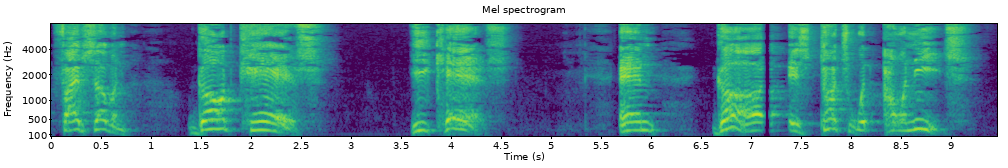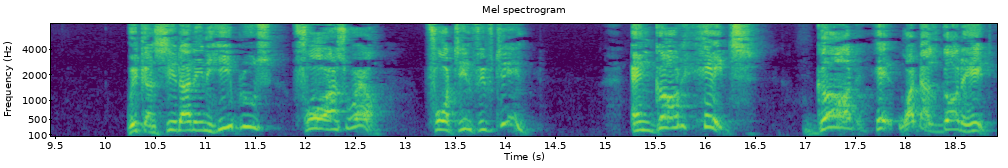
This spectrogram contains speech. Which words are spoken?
5 7. God cares. He cares. And God is touched with our needs. We can see that in Hebrews 4 as well. 14, 15. And God hates. God hate. What does God hate?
